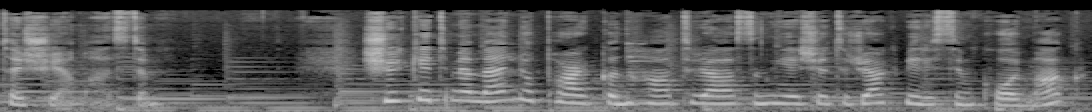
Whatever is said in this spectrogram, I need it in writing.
taşıyamazdım. Şirketime Menlo Park'ın hatırasını yaşatacak bir isim koymak,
